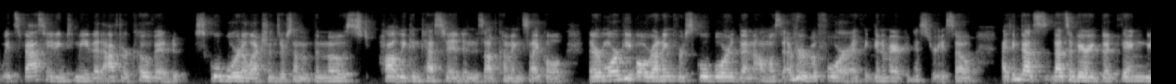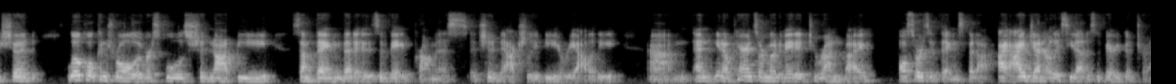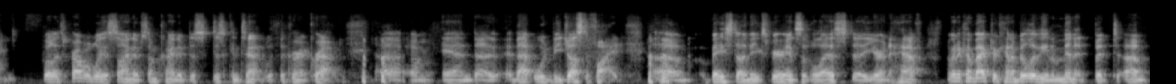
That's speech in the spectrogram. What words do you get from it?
it's fascinating to me that after COVID, school board elections are some of the most hotly contested in this upcoming cycle. There are more people running for school board than almost ever before, I think, in American history. So I think that's that's a very good thing. We should local control over schools should not be something that is a vague promise. It should actually be a reality. Um, and you know, parents are motivated to run by all sorts of things, but I, I generally see that as a very good trend. Well, it's probably a sign of some kind of dis- discontent with the current crowd, um, and uh, that would be justified um, based on the experience of the last uh, year and a half. I'm going to come back to accountability in a minute, but um,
